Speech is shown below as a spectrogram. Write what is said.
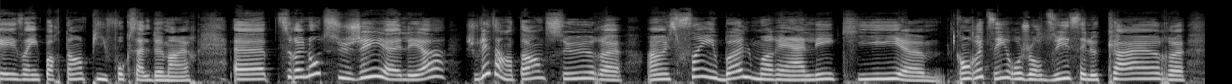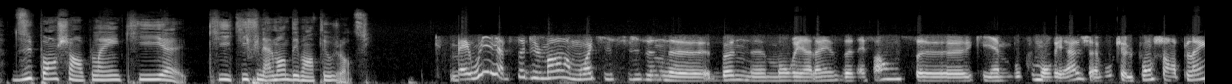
très important. Puis il faut que ça le demeure. Euh, sur un autre sujet, euh, Léa, je voulais t'entendre sur euh, un symbole montréalais qui qu'on retire aujourd'hui. C'est le cœur du pont Champlain qui, qui, qui est finalement démantelé aujourd'hui. Ben oui, absolument. Moi qui suis une bonne Montréalaise de naissance, qui aime beaucoup Montréal, j'avoue que le pont Champlain,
